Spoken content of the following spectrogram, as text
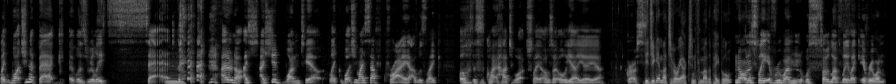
like watching it back, it was really sad. Mm. I don't know. I sh- I shed one tear. Like watching myself cry, I was like, oh, this is quite hard to watch. Like I was like, oh yeah, yeah, yeah. Gross. Did you get much of a reaction from other people? No, honestly, everyone was so lovely. Like everyone,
